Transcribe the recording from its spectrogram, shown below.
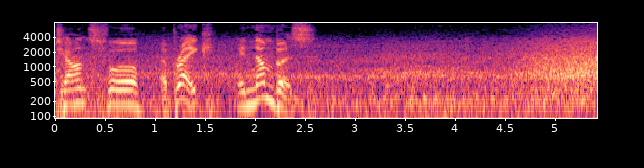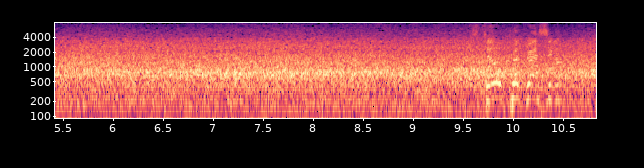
Chance for a break in numbers. Still progressing.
